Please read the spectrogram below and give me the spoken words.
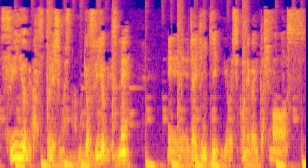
水曜日か。失礼しました。今日は水曜日ですね。えーじゃあ一日よろしくお願いいたします。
